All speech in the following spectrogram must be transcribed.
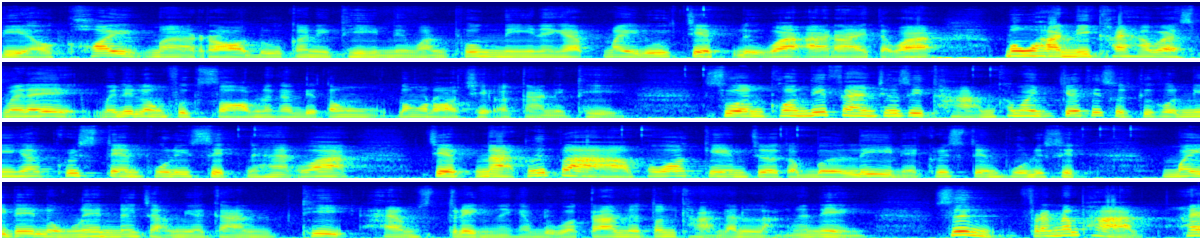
เดี๋ยวค่อยมารอดูกันอีกทีในวันพรุ่งนี้นะครับ ไม่รู้เจ็บหรือว่าอะไร แต่ว่าเมื่อวานนี้ไคฮาแวร์ตซ์ไม่ได้ไม่ได้ลงฝึกซ้อมนะครับ เดี๋ยวต้องต้องรอเช็คอาการอีกทีส่วนคนที่แฟนเชลซีถามเข้ามาเยอะที่สุดคือคนนี้ครับคริสเตียนพูลิสิตนะฮะว่าเจ็บหนักหรือเปล่า เพราะว่าเกมเจอกับเบิร์นลีย์เนี่ยคริสเตียนพูลิสิตไม่ได้ลงเล่นเนื่องจากมีอาการที่ hamstring นะครับหรือว่ากล้ามเนื้อต้นขาด้านหลังนั่นเอง ซึ่งแฟรงค์แลมพาร์ดให้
